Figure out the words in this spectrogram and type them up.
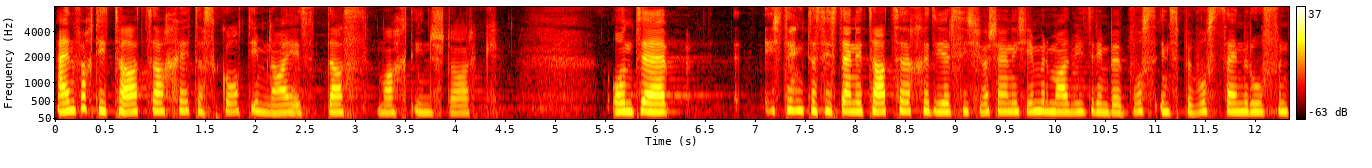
Einfach die Tatsache, dass Gott ihm nahe ist, das macht ihn stark. Und äh, ich denke, das ist eine Tatsache, die er sich wahrscheinlich immer mal wieder ins Bewusstsein rufen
